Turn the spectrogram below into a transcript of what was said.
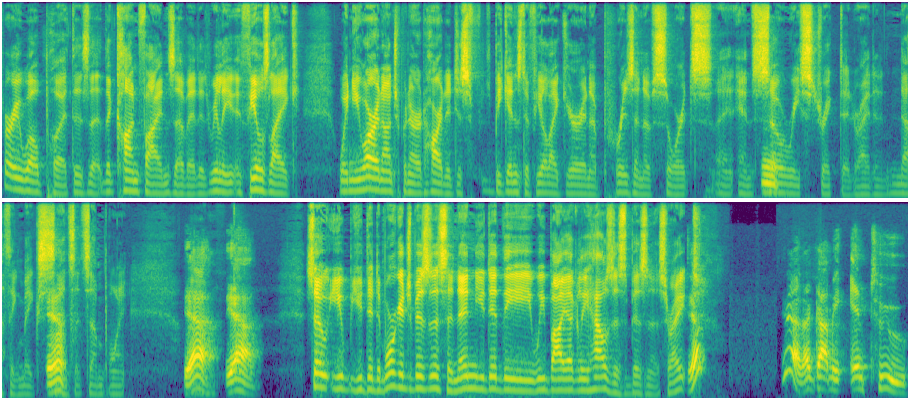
very well put. There's the, the confines of it. It really it feels like when you are an entrepreneur at heart, it just begins to feel like you're in a prison of sorts and, and so mm. restricted, right? And nothing makes yeah. sense at some point. Yeah, yeah. So you you did the mortgage business, and then you did the we buy ugly houses business, right? Yeah, yeah. That got me into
